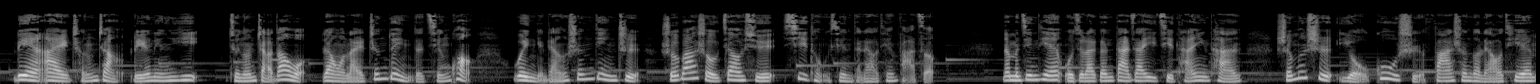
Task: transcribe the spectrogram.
“恋爱成长零零一”，就能找到我，让我来针对你的情况，为你量身定制、手把手教学系统性的聊天法则。那么今天我就来跟大家一起谈一谈，什么是有故事发生的聊天，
